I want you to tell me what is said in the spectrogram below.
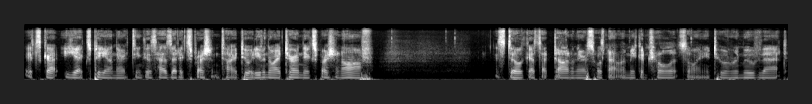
it's got EXP on there. I think this has that expression tied to it. Even though I turned the expression off, it still got that dot on there, so it's not letting me control it, so I need to remove that.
